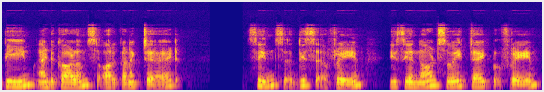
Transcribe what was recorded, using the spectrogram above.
beam and columns are connected. Since this frame is a non-sway type frame,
